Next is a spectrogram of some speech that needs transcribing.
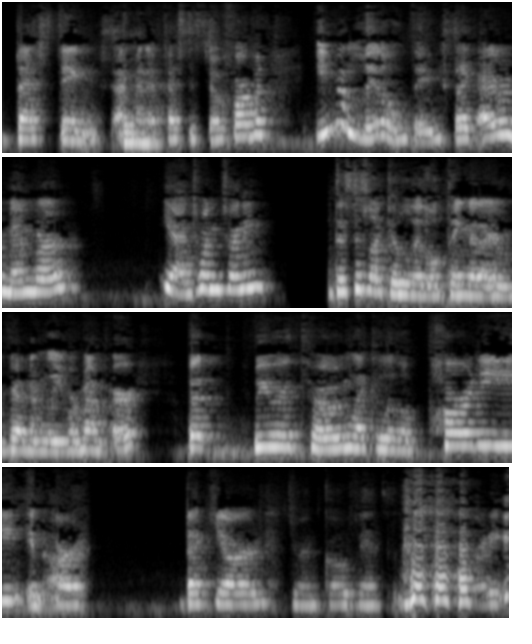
best things I manifested so far. But even little things, like I remember, yeah, in 2020, this is like a little thing that I randomly remember, but we were throwing like a little party in our backyard during COVID party.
